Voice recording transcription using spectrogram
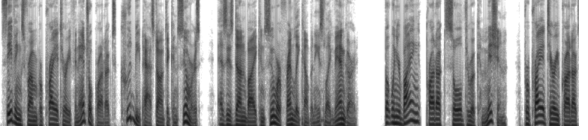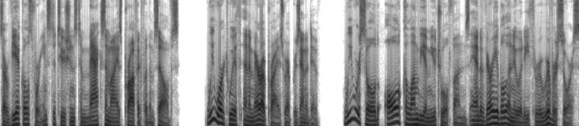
Savings from proprietary financial products could be passed on to consumers, as is done by consumer friendly companies like Vanguard. But when you're buying products sold through a commission, Proprietary products are vehicles for institutions to maximize profit for themselves. We worked with an Ameriprise representative. We were sold all Columbia mutual funds and a variable annuity through RiverSource,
